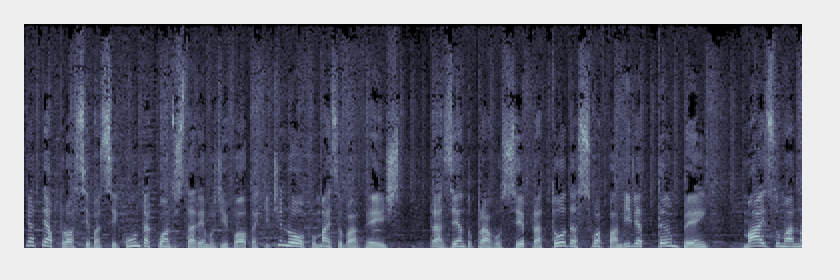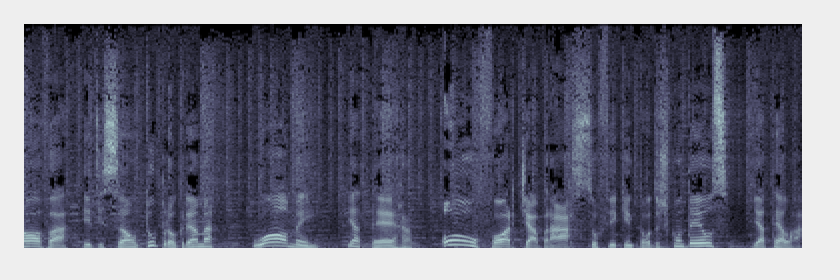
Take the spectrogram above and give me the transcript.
E até a próxima segunda, quando estaremos de volta aqui de novo, mais uma vez, trazendo para você, para toda a sua família também, mais uma nova edição do programa O Homem e a Terra. Um forte abraço, fiquem todos com Deus e até lá.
